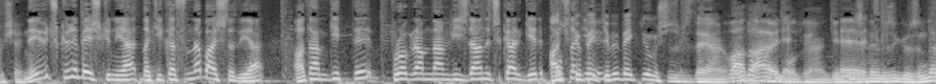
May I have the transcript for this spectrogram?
bir şey. ne üç günü beş günü ya dakikasında başladı ya adam gitti programdan vicdanı çıkar geri Aç posa köpek gibi bekliyormuşuz biz de yani. o da Vallahi öyle. oldu yani. Dinleyicilerimizin gözünde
